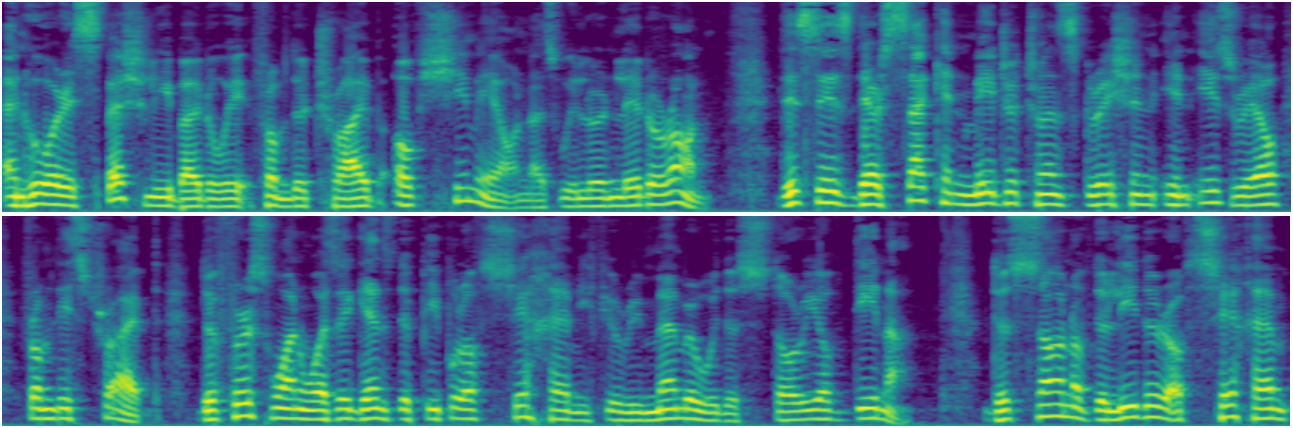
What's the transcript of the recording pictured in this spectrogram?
and who are especially, by the way, from the tribe of Shimeon, as we learn later on. This is their second major transgression in Israel from this tribe. The first one was against the people of Shechem, if you remember with the story of Dinah. The son of the leader of Shechem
